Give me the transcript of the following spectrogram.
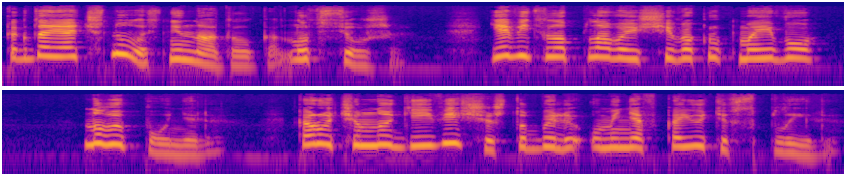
Когда я очнулась ненадолго, но все же. Я видела плавающие вокруг моего... Ну, вы поняли. Короче, многие вещи, что были у меня в каюте, всплыли.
